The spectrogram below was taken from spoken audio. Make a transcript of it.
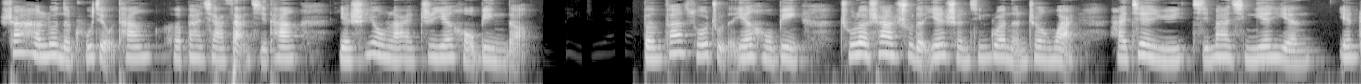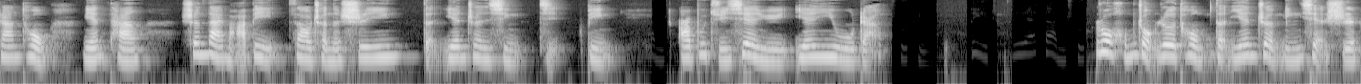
伤寒论》的苦酒汤和半夏散鸡汤也是用来治咽喉病的。本方所主的咽喉病，除了上述的咽神经官能症外，还见于急慢性咽炎、咽干痛、黏痰、声带麻痹造成的失音等咽症性疾病，而不局限于咽异物感。若红肿、热痛等咽症明显时，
